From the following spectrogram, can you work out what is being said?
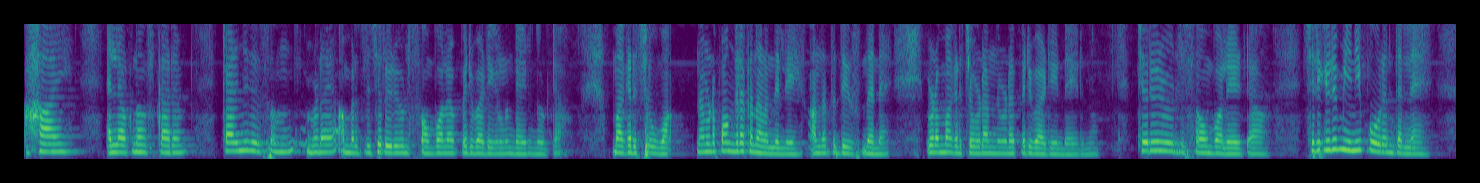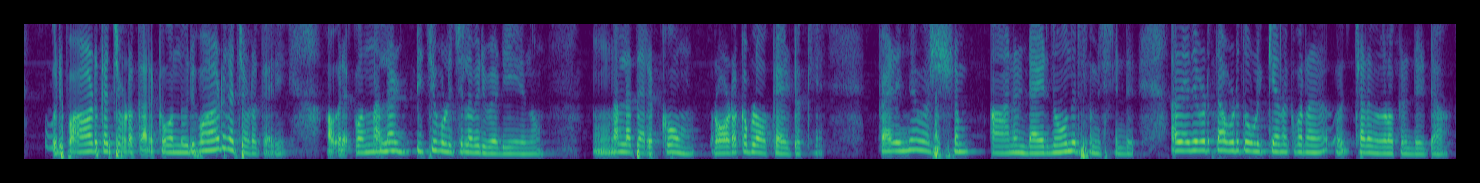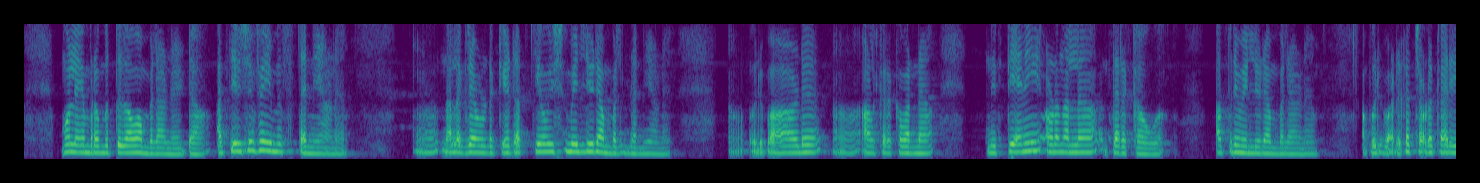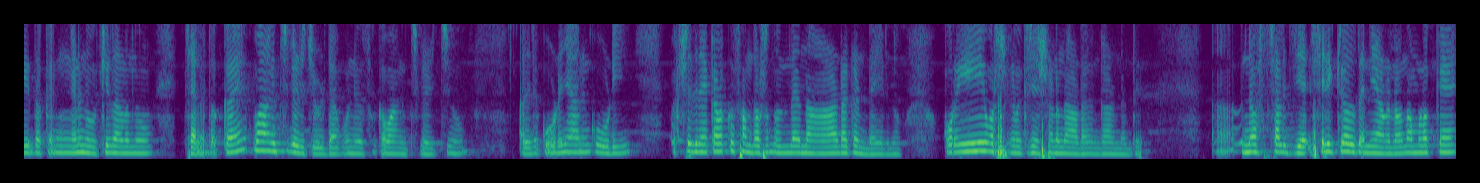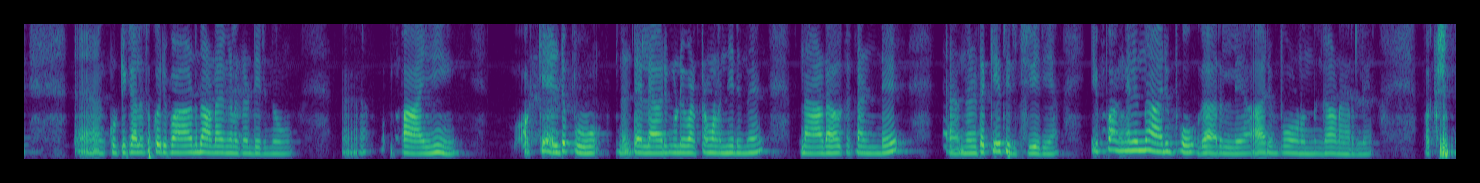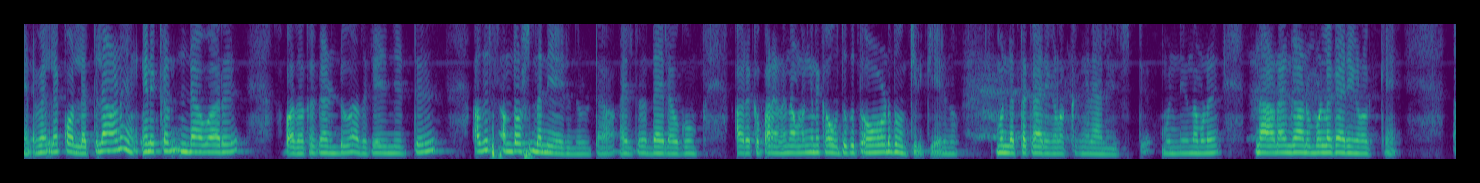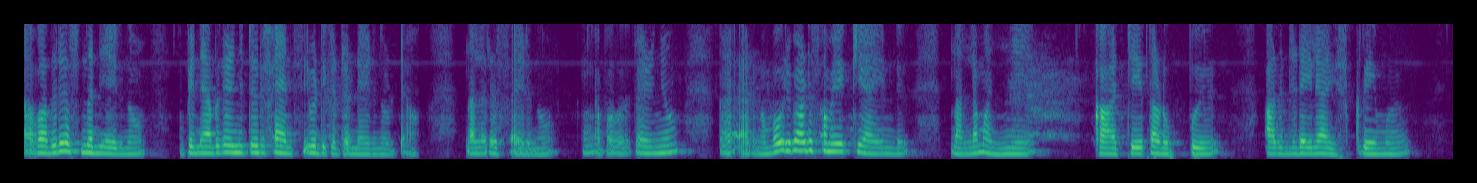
Hi എല്ലാവർക്കും നമസ്കാരം. കഴിഞ്ഞ ദിവസം ഇവിടെ അമ്പലത്തിൽ ചെറിയൊരു ഉത്സവം പോലെ പരിപാടികളുണ്ടായിരുന്നു കേട്ടോ മകരച്ചൊവ്വ. നമ്മുടെ പൊങ്കലൊക്കെ നടന്നില്ലേ? അന്നത്തെ ദിവസം തന്നെ. ഇവിടെ മകരച്ചൊവ്വയുടെ അന്ന് ഇവിടെ പരിപാടി ഉണ്ടായിരുന്നു. ചെറിയൊരു ഉത്സവം പോലെ കേട്ടോ ശരിക്കൊരു മിനി പൂരം തന്നെ. ഒരുപാട് കച്ചവടക്കാരൊക്കെ വന്നു ഒരുപാട് കച്ചവടക്കാർ അവരൊക്കെ നല്ല അടിച്ച് പൊളിച്ചുള്ള പരിപാടിയായിരുന്നു നല്ല തിരക്കും റോഡൊക്കെ ബ്ലോക്കായിട്ടൊക്കെ. കഴിഞ്ഞ വർഷം ആന ഉണ്ടായിരുന്നോ എന്നൊരു സംശയമുണ്ട്. അതായത് ഇവിടുത്തെ അവിടെ തുളിക്കുക എന്നൊക്കെ പറഞ്ഞ ചടങ്ങുകളൊക്കെ ഉണ്ട് കേട്ടോ. മുലയം പ്രമ്പത്തുകാവ് അമ്പലമാണ് കേട്ടോ. അത്യാവശ്യം ഫേമസ് തന്നെയാണ്. നല്ല ഗ്രൗണ്ടൊക്കെ ആയിട്ട് അത്യാവശ്യം വലിയൊരു അമ്പലം തന്നെയാണ്. ഒരുപാട് ആൾക്കാരൊക്കെ പറഞ്ഞാൽ നിത്യേന അവിടെ നല്ല തിരക്കാവുക. അത്രയും വലിയൊരു അമ്പലമാണ്. അപ്പോൾ ഒരുപാട് കച്ചവടക്കാർ ഇതൊക്കെ ഇങ്ങനെ നോക്കി നടന്നു. ചിലതൊക്കെ വാങ്ങിച്ച് കഴിച്ചു കേട്ടോ. പൊന്നൂസൊക്കെ വാങ്ങിച്ച് കഴിച്ചു. അതിന്റെ കൂടെ ഞാനും കൂടി. പക്ഷേ ഇതിനേക്കാളൊക്കെ സന്തോഷം തോന്നുന്നത് നാടകം ഉണ്ടായിരുന്നു. കുറേ വർഷങ്ങൾക്ക് ശേഷമാണ് നാടകം കാണുന്നത്. നൊസ്റ്റാൾജിയ ശരിക്കും അത് തന്നെയാണല്ലോ. നമ്മളൊക്കെ കുട്ടിക്കാലത്തൊക്കെ ഒരുപാട് നാടകങ്ങൾ കണ്ടിരുന്നു. പായും ഒക്കെ ആയിട്ട് പോവും. എന്നിട്ട് എല്ലാവരും കൂടി വട്ടം വളഞ്ഞിരുന്ന് നാടകമൊക്കെ കണ്ട് എന്നിട്ടൊക്കെ തിരിച്ചു വരിക. ഇപ്പം അങ്ങനെയൊന്നും ആരും പോകാറില്ല. ആരും പോകണമൊന്നും കാണാറില്ല. പക്ഷെ ഇങ്ങനെ വല്ല കൊല്ലത്തിലാണ് ഇങ്ങനെയൊക്കെ ഉണ്ടാവാറ്. അപ്പോൾ അതൊക്കെ കണ്ടു. അത് കഴിഞ്ഞിട്ട് അതൊരു സന്തോഷം തന്നെയായിരുന്നു കേട്ടോ. അതിലത്തെ ഡയലോഗും അവരൊക്കെ പറയണത് നമ്മളിങ്ങനെ കൗതുകത്തോടെ നോക്കിയിരിക്കുകയായിരുന്നു. മുന്നത്തെ കാര്യങ്ങളൊക്കെ ഇങ്ങനെ ആലോചിച്ചിട്ട്. മുന്നേ നമ്മൾ നാടകം കാണുമ്പോഴുള്ള കാര്യങ്ങളൊക്കെ. അപ്പോൾ അതൊരു രസം തന്നെയായിരുന്നു. പിന്നെ അത് കഴിഞ്ഞിട്ട് ഒരു ഫാൻസി വെടിക്കെട്ടുണ്ടായിരുന്നു കേട്ടോ. നല്ല രസമായിരുന്നു. അപ്പോൾ അതൊക്കെ കഴിഞ്ഞു. ഇറങ്ങുമ്പോൾ ഒരുപാട് സമയമൊക്കെ ആയിട്ടുണ്ട് നല്ല മഞ്ഞ് കാറ്റ് തണുപ്പ് അതിന്റെ ഇടയിൽ ഐസ്ക്രീം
